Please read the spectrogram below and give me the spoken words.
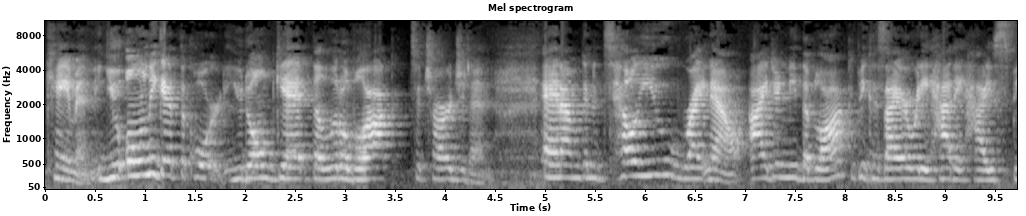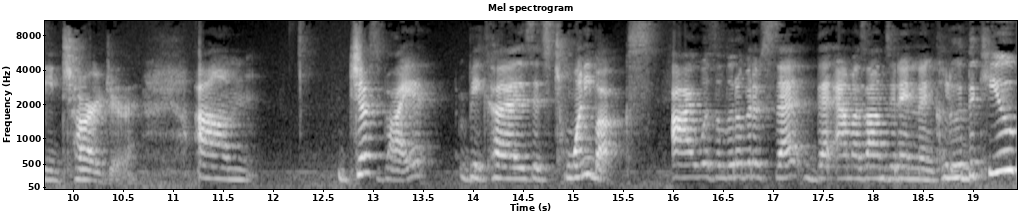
came in. You only get the cord. You don't get the little block to charge it in. And I'm gonna tell you right now, I didn't need the block because I already had a high-speed charger. Um, just buy it because it's 20 bucks. I was a little bit upset that Amazon didn't include the cube.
